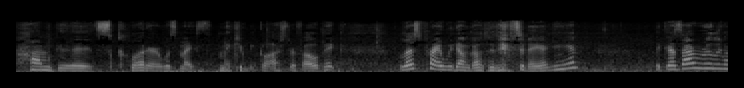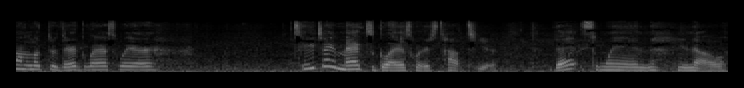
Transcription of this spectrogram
Home Goods clutter was make, making me claustrophobic. Let's pray we don't go through that today again because I really want to look through their glassware. TJ Maxx glassware is top tier. That's when, you know,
